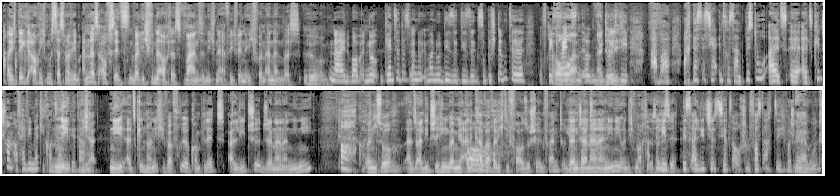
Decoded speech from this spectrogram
Aber ich denke auch, ich muss das mal wem anders aufsetzen, weil ich finde auch das wahnsinnig nervig, wenn ich von anderen was höre. Nein, überhaupt nur kennst du das, wenn du immer nur diese diese so bestimmte Frequenzen Horror, irgendwie natürlich. Die, aber, ach, das ist ja interessant. Bist du als, äh, als Kind schon auf Heavy Metal Konzerte Nee, gegangen? ich, nee, als Kind noch nicht. Ich war früher komplett Alice, Gianna Nannini. oh Gott. Und so, also Alice hing bei mir alle Oh. Cover, weil ich die Frau so schön fand. Und Ja, dann die war Gianna toll. Nannini und ich mochte das alles sehr. Ist Alice jetzt auch schon fast 80 wahrscheinlich? Ja oder? gut,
